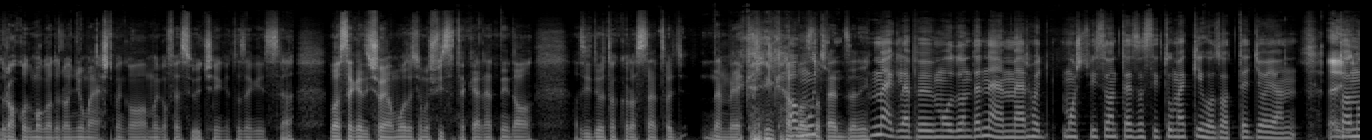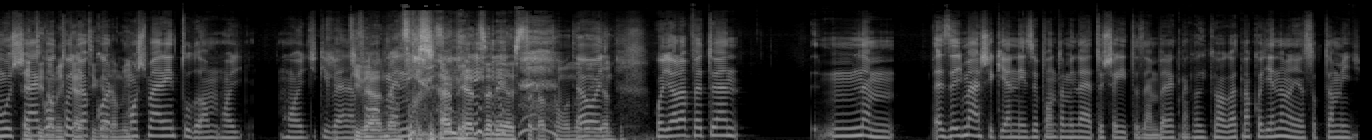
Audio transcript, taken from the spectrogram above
rakod magadra a nyomást, meg a, meg a feszültséget az egésszel. Valószínűleg ez is olyan volt, hogyha most visszatekerhetnéd a, az időt, akkor azt lehet, hogy nem megyek el inkább Amúgy aznap edzeni. Meglepő módon, de nem, mert hogy most viszont ez a szitu meg kihozott egy olyan Egy- tanulságot, egy hogy akkor igen, ami- most már én tudom, hogy, hogy kivel nem Kivel fogok nem menni. fogsz járni edzeni, ezt akartam De mondani, hogy, igen. hogy alapvetően mm, nem, ez egy másik ilyen nézőpont, ami lehet, hogy segít az embereknek, akik hallgatnak, hogy én nem nagyon szoktam így,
